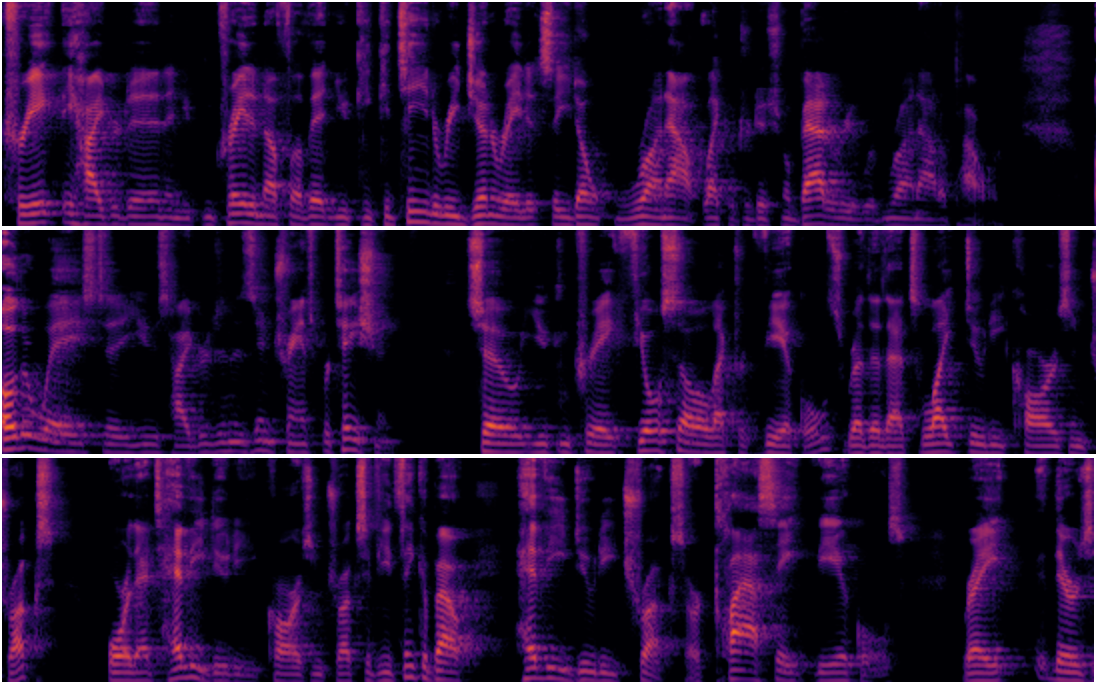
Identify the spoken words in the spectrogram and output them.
create the hydrogen and you can create enough of it you can continue to regenerate it so you don't run out like a traditional battery would run out of power. Other ways to use hydrogen is in transportation. So you can create fuel cell electric vehicles, whether that's light duty cars and trucks or that's heavy duty cars and trucks. If you think about heavy duty trucks or class 8 vehicles, right? There's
